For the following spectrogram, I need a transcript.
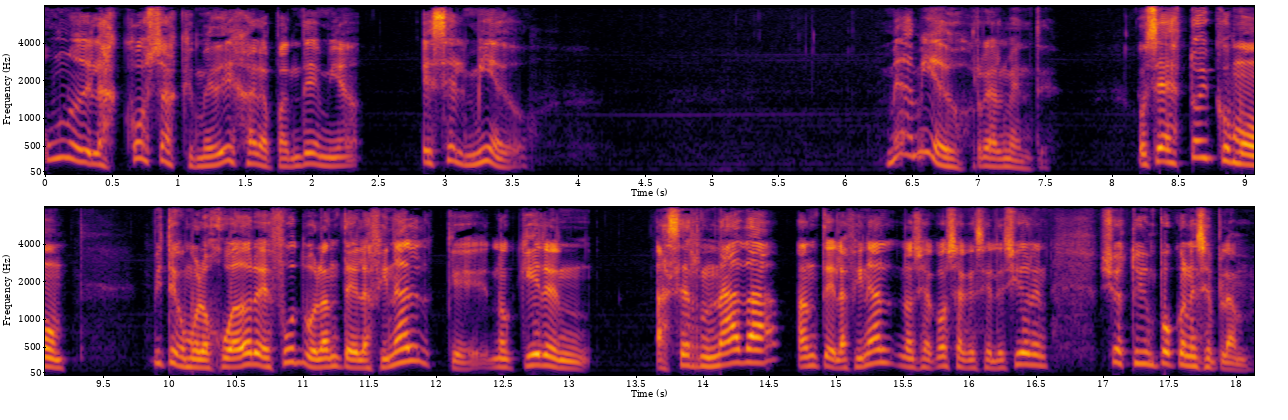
una de las cosas que me deja la pandemia es el miedo. Me da miedo realmente. O sea, estoy como, viste, como los jugadores de fútbol antes de la final, que no quieren hacer nada antes de la final, no sea cosa que se lesionen. Yo estoy un poco en ese plan.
